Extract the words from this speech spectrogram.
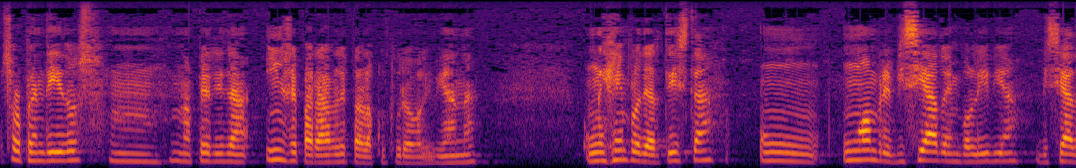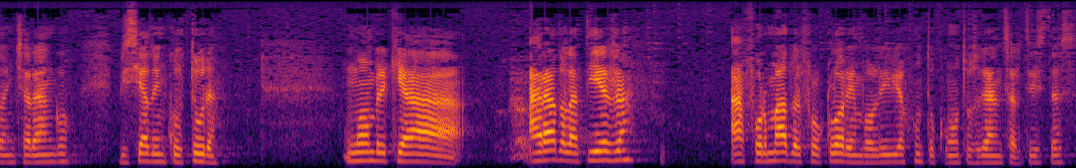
sorprendidos, mm, una pérdida irreparable para la cultura boliviana, un ejemplo de artista, un, un hombre viciado en Bolivia, viciado en charango, viciado en cultura, un hombre que ha arado la tierra, ha formado el folclore en Bolivia junto con otros grandes artistas.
